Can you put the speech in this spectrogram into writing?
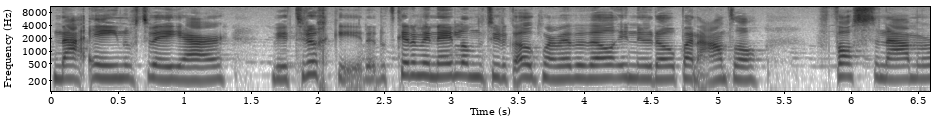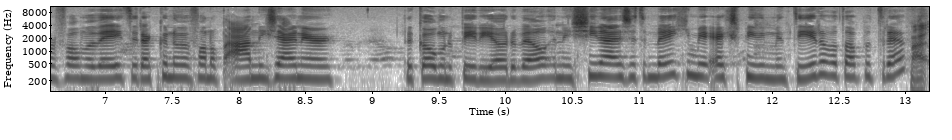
na één of twee jaar weer terugkeren. Dat kennen we in Nederland natuurlijk ook, maar we hebben wel in Europa een aantal vaste namen waarvan we weten, daar kunnen we van op aan. Die zijn er de komende periode wel. En in China is het een beetje meer experimenteren wat dat betreft. Maar-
